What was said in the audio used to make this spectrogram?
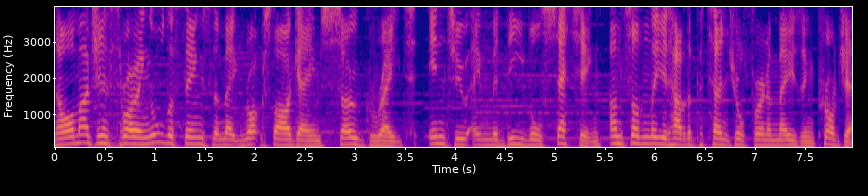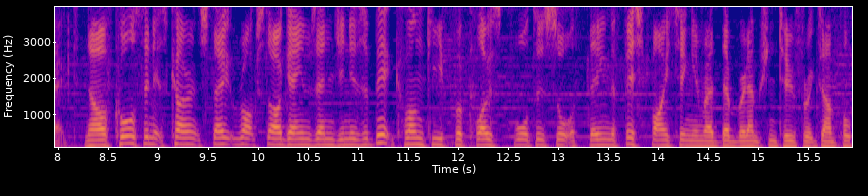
Now imagine throwing all the things that make Rockstar games so great into a medieval setting, and suddenly you'd have the potential for an amazing project. Now of course in its current state, Rockstar Games engine is a bit clunky for close quarters sort of thing. The fist fighting in Red Dead Redemption 2 for example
